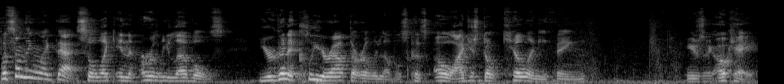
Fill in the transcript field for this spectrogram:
But something like that. So like in the early levels, you're gonna clear out the early levels because oh, I just don't kill anything. You're just like okay,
